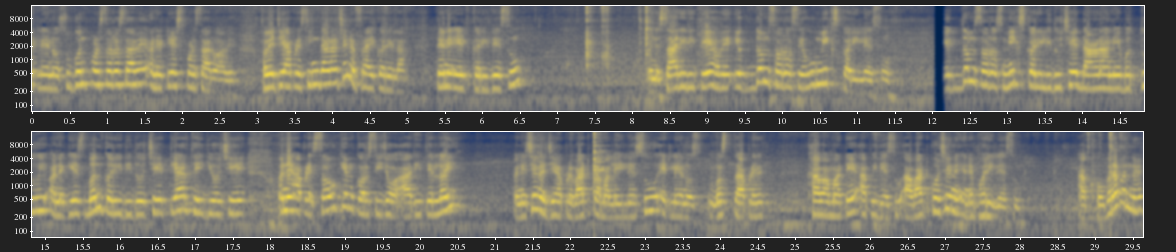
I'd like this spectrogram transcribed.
એટલે એનો સુગંધ પણ સરસ આવે અને ટેસ્ટ પણ સારો આવે. હવે જે આપણે સિંગદાણા છે ને ફ્રાય કરેલા, તેને એડ કરી દેશું. અને સારી રીતે હવે એકદમ સરસ એવું મિક્સ કરી લેશું. એકદમ સરસ મિક્સ કરી લીધું છે, દાણાને બધુંય અને ગેસ બંધ કરી દીધો છે, તૈયાર થઈ ગયો છે. અને આપણે સૌ કેમ કરશી? જો આ રીતે લઈ અને છે ને જે આપણે વાટકામાં લઈ લેશું, એટલે એનો મસ્ત આપણે ખાવા માટે આપી દેશું. આ વાટકો છે ને એને ભરી લેશું. આખો, બરાબર ને?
